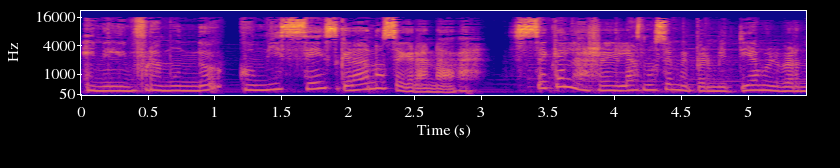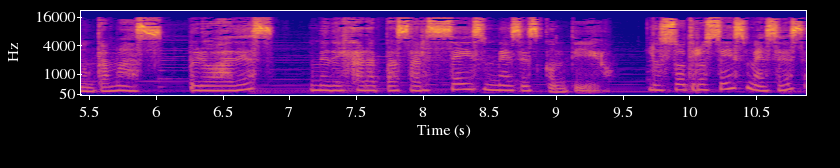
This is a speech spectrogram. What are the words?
En el inframundo comí seis granos de granada. Sé que en las reglas no se me permitía volver nunca más, pero Hades me dejará pasar seis meses contigo. Los otros seis meses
